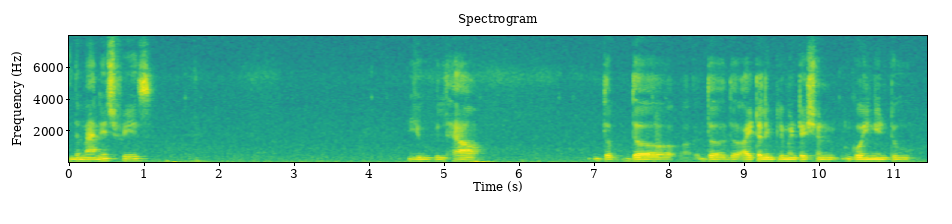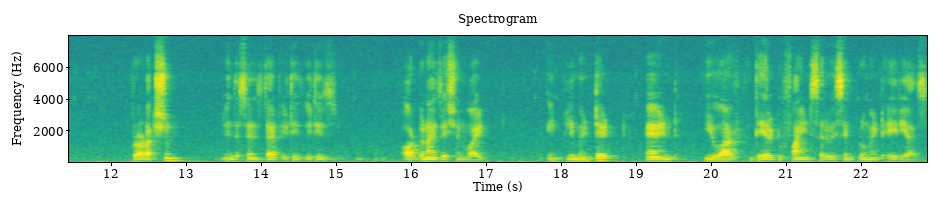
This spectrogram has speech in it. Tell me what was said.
In the manage phase, you will have the the the the ITIL implementation going into production in the sense that it is it is organization wide implemented and you are there to find service improvement areas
